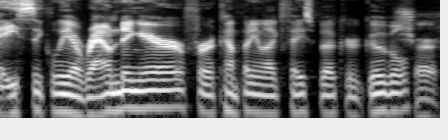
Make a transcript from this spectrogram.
basically a rounding error for a company like Facebook or Google. Sure.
